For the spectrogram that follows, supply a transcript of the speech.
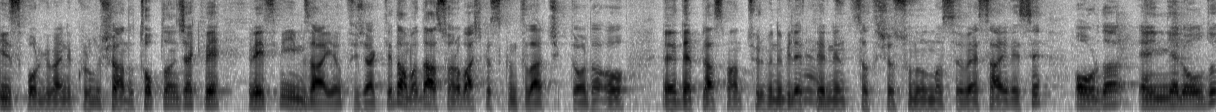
İl Spor Güvenlik Kurulu şu anda toplanacak ve resmi imzayı atacak dedi. Ama daha sonra başka sıkıntılar çıktı orada. O e, deplasman türbünü biletlerinin satışa sunulması vesairesi orada engel oldu.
